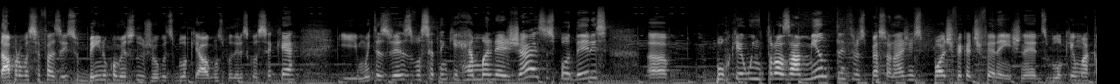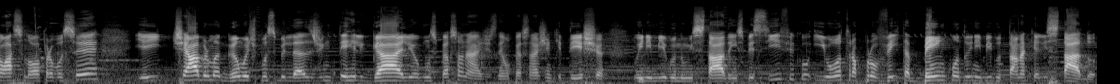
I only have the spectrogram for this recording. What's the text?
dá pra você fazer isso bem no começo do jogo, desbloquear alguns poderes que você quer. E muitas vezes você tem que remanejar esses poderes. ah, porque o entrosamento entre os personagens pode ficar diferente, né? Desbloqueia uma classe nova pra você e aí te abre uma gama de possibilidades de interligar ali alguns personagens, né? Um personagem que deixa o inimigo num estado em específico e outro aproveita bem quando o inimigo tá naquele estado.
